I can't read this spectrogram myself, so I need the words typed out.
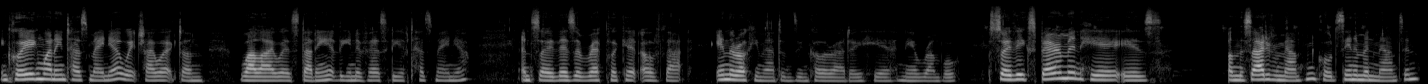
including one in Tasmania, which I worked on while I was studying at the University of Tasmania. And so there's a replicate of that in the Rocky Mountains in Colorado here near Rumble. So the experiment here is on the side of a mountain called Cinnamon Mountain,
